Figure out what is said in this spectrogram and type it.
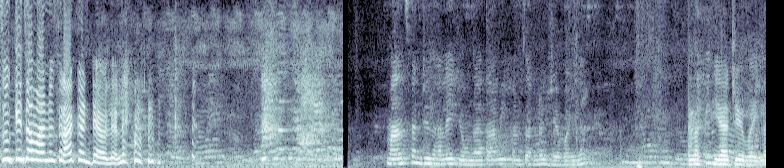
चुकीचा माणूस राखण ठेवलेला आहे माणसांची झालंय जेवण आता आम्ही पण चाललो जेवायला. या जेवायला.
